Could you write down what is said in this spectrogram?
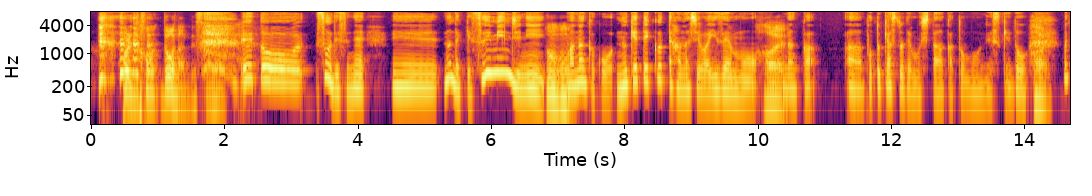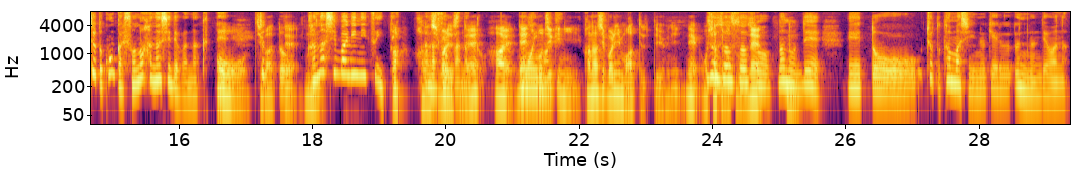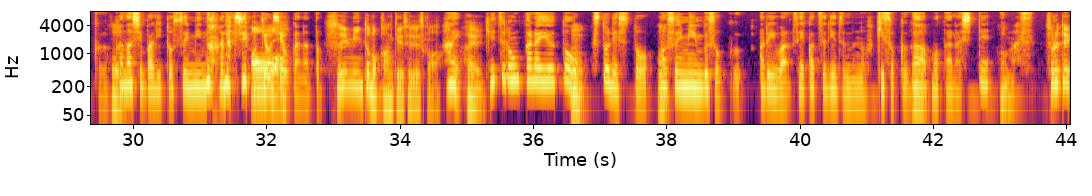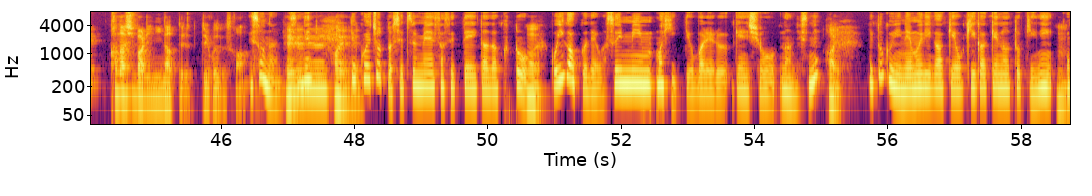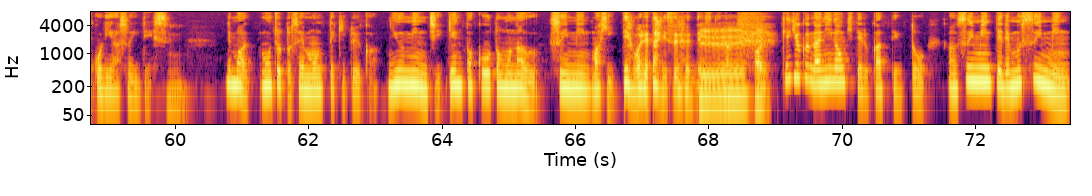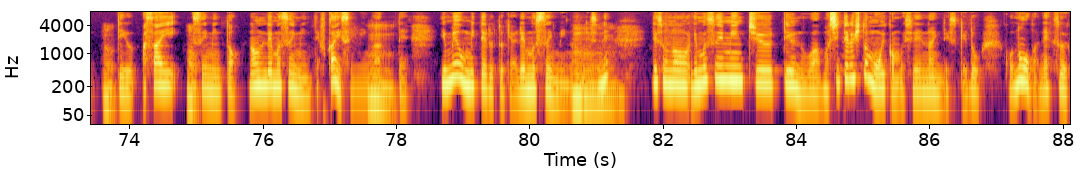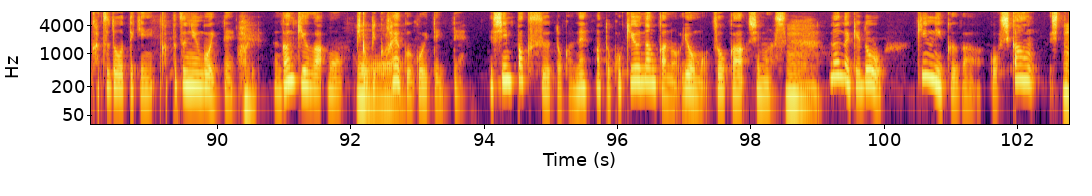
これどう、どうなんですかね。えっ、と、そうですね。えー、なんだっけ、睡眠時に、うんうん。まあなんかこう、抜けてくって話は以前も、はい。なんか、あポッドキャストでもしたかと思うんですけど、はい。まあ、ちょっと今回その話ではなくおて、ーちょっと金縛りについて、あ、金縛りですね話そうかな。とはい。ね、思いますその時期に金縛りにも合ってるっていうふうにね、おっしゃってそうますもんね。そうそうそう。なので、えっ、と、ちょっと魂抜ける云々ではなく、ほう金縛りと睡眠の話を今日しようかなと。睡眠との関係性ですか？はい。はい。結論から言うと、うんストレスと、うんまあ、睡眠不足、あるいは生活リズムの不規則がもたらしています。それで金縛りになってるっていうことですか？そうなんへですね。ーはい。で、これちょっと説明させていただくと、うん。こう医学では睡眠麻痺って呼ばれる現象なんですね。はい。で特に眠りがけ、起きがけの時にうん起こりやすいです。うんで、まあ、もうちょっと専門的というか、入眠時、幻覚を伴う睡眠麻痺って呼ばれたりするんですけど、はい。結局何が起きてるかっていうと、あの睡眠ってレム睡眠うんっていう浅い睡眠と、ノンレム睡眠って深い睡眠があって、夢を見てるときはレム睡眠なんですね。で、そのレム睡眠中っていうのは、まあ、知ってる人も多いかもしれないんですけど、こう脳がね、すごい活動的に活発に動いて、はい。眼球がもうピクピク早く動いていて、で心拍数とかね、あと呼吸なんかの量も増加します。うん。なんだけど、筋肉がこう弛緩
